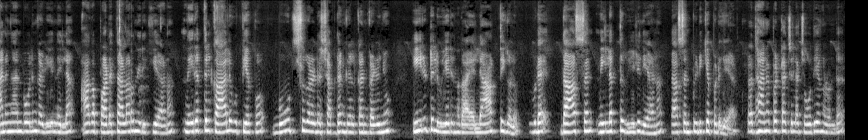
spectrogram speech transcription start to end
അനങ്ങാൻ പോലും കഴിയുന്നില്ല. ആകപ്പാടെ തളർന്നിരിക്കുകയാണ്. നിരത്തിൽ കാൽ കുത്തിയപ്പോൾ ബൂട്ട്സുകളുടെ ശബ്ദം കേൾക്കാൻ കഴിഞ്ഞു. ഇരുട്ടിൽ ഉയരുന്നതായ ലാത്തികളും. ഇവിടെ ദാസൻ നിലത്ത് വീഴുകയാണ്. ദാസൻ പിടിക്കപ്പെടുകയാണ്. പ്രധാനപ്പെട്ട ചില ചോദ്യങ്ങളുണ്ട്.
